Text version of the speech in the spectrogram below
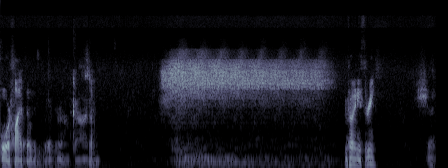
four or five fillings. Whatever. Oh god. So you probably need three. Shit.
